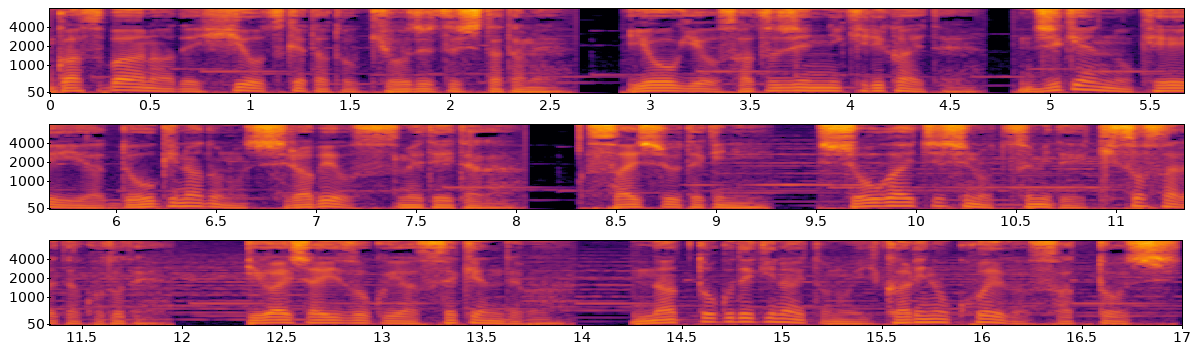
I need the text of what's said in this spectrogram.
ガスバーナーで火をつけたと供述したため、容疑を殺人に切り替えて、事件の経緯や動機などの調べを進めていたが、最終的に傷害致死の罪で起訴されたことで、被害者遺族や世間では納得できないとの怒りの声が殺到し、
